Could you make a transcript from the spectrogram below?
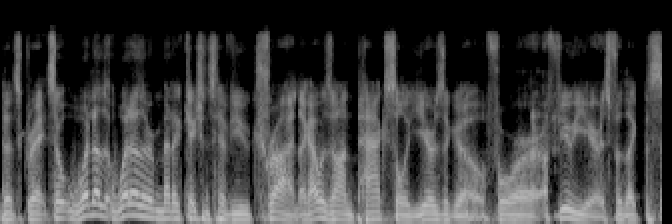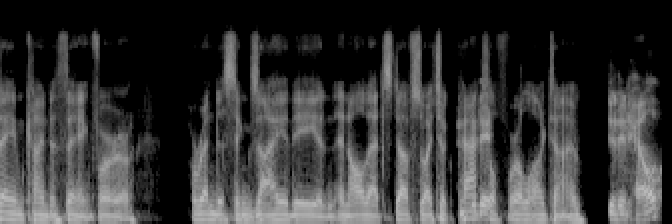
That's great. So what other what other medications have you tried? Like I was on Paxil years ago for a few years for like the same kind of thing for horrendous anxiety and, and all that stuff. So I took Paxil it, for a long time. Did it help?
